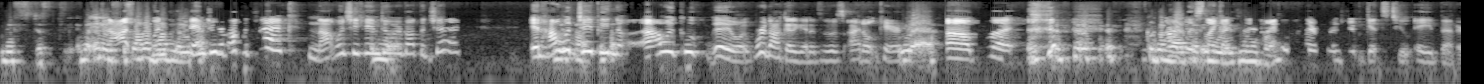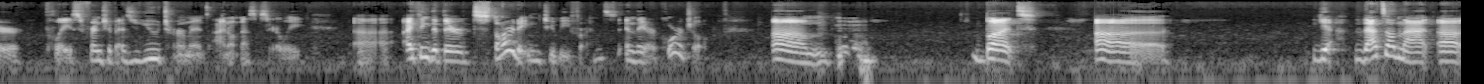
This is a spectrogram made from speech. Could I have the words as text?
Let's just. But anyway, not it's not when she came to her about the check. Not when she came to her about the check. And how would JP know? How would Coop? Anyway, we're not gonna get into this. I don't care. Yeah. Uh, but regardless, like I said, I hope their friendship gets to a better place. Friendship, as you term it, I don't necessarily. Uh, I think that they're starting to be friends and they are cordial. Um, Mm. but uh, yeah, that's on that. Uh,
